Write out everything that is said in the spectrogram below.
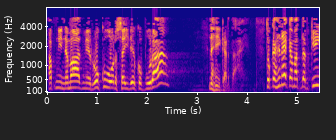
اپنی نماز میں رکو اور سجدے کو پورا نہیں کرتا ہے۔ تو کہنے کا مطلب کہ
